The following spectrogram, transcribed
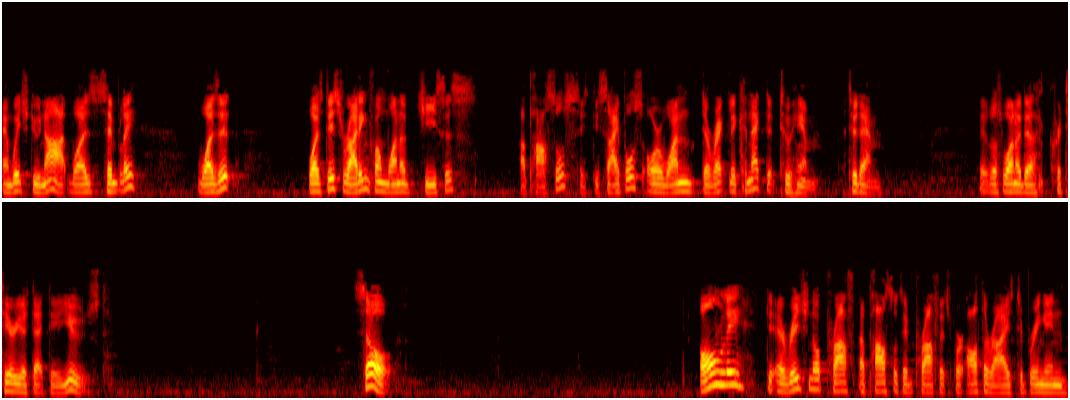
and which do not, was simply, was it, was this writing from one of Jesus' apostles, his disciples, or one directly connected to him, to them? It was one of the criteria that they used. So, only the original prof- apostles and prophets were authorized to bring in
